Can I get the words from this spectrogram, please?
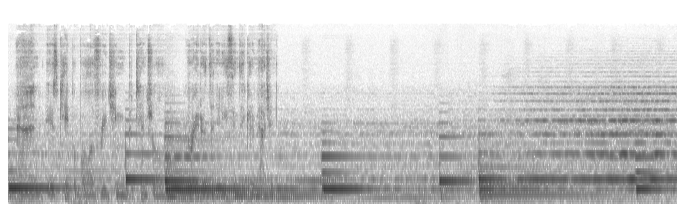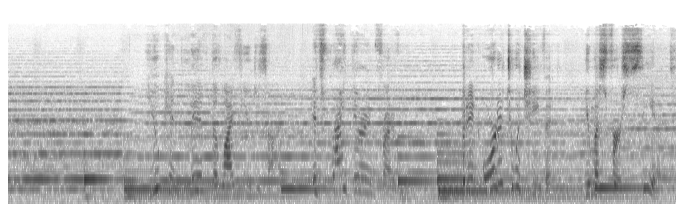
and is capable of reaching potential greater than anything they could imagine. Life you desire. It's right there in front of you. But in order to achieve it, you must first see it,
